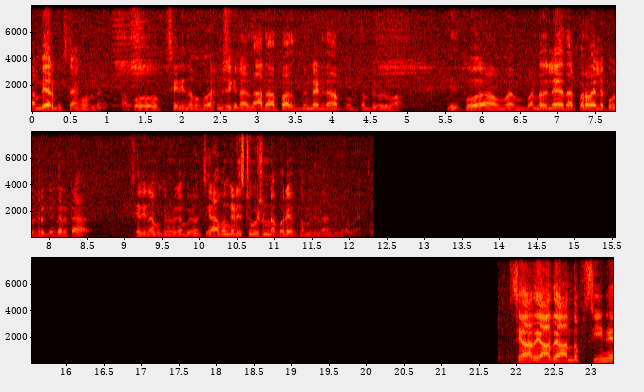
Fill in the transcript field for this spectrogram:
தம்பி ஆரம்பிச்சிட்டாங்க ஒன்று அப்போது சரி நமக்கு ஆரம்பிச்சிக்கலாம். அது அப்பா அதுக்கு முன்னாடி தான் தம்பி வருவான். இது இப்போது அவன் பண்ணதிலே பரவாயில்ல போயிட்டுருக்கு கரெக்டாக சரி நமக்கு இன்னொரு கம்பெனி வச்சுக்கலாம். அவங்க டிஸ்ட்ரிபியூஷன் ஒரே கம்பெனி தான் ரெண்டு சரி அது அது அந்த சீனே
